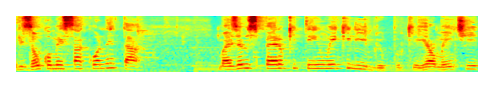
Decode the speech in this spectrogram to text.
eles vão começar a cornetar. Mas eu espero que tenha um equilíbrio, porque realmente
